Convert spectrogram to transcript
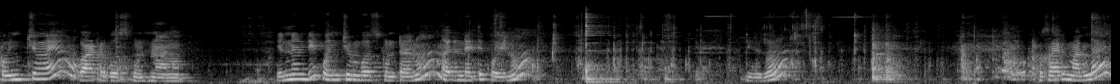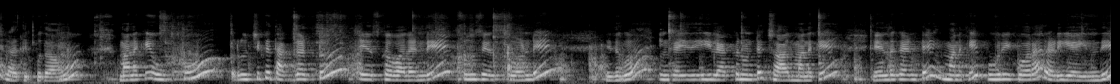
కొంచెమే వాటర్ పోసుకుంటున్నాను. ఎన్నండి? కొంచెం పోసుకుంటాను. మరినైతే పోయిను. ఇదిగో. ఒకసారి మళ్ళీ ఇలా తిప్పుదాము. మనకి ఉప్పు రుచికి తగ్గట్టు వేసుకోవాలండి. చూసి వేసుకోండి. ఇదిగో ఇంకా ఇది ఈ లెక్కన ఉంటే చాలు మనకి. ఎందుకంటే మనకి పూరీ కూర రెడీ అయింది.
